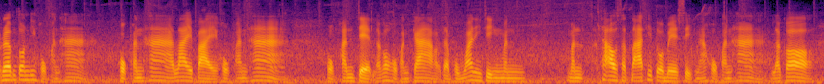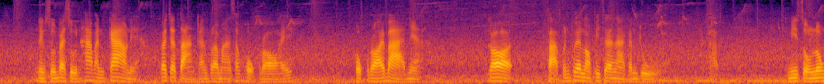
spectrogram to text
เริ่มต้นที่ 6,500 6,500ไล่ไป 6,500 6,700 แล้วก็ 6,900 แต่ผมว่าจริง ๆ มัน มันถ้าเอาสตาร์ทที่ตัวเบสิกนะ6,500 แล้วก็ 1080 5,900 เนี่ย ก็จะต่างกันประมาณสัก 600 600 บาทเนี่ย ก็ฝากเพื่อนๆลองพิจารณากันดูนะครับ มีส่วนลง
